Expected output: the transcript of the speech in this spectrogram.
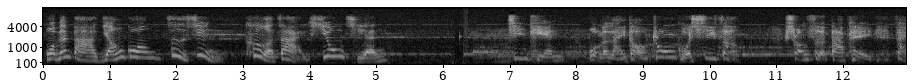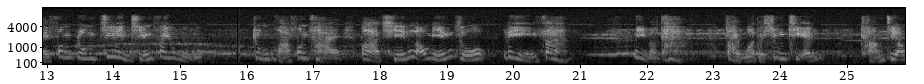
我们把阳光自信刻在胸前。今天我们来到中国西藏，双色搭配在风中尽情飞舞，中华风采把勤劳民族礼赞。你们看，在我的胸前。长江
